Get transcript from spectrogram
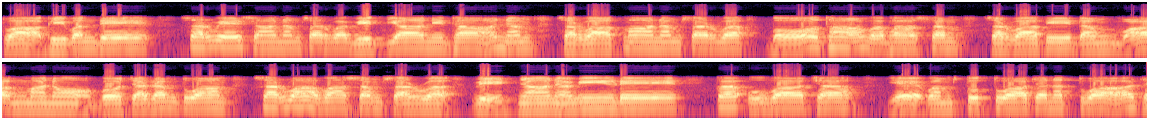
त्वाभिवन्दे। सर्वेशानं सर्वविद्यानिधानं सर्वात्मानं सर्वबोधावभासं सर्वातीदं वाङ्मनो गोचरं त्वां सर्वावासं सर्वविज्ञानमीडे। क उवाच एवं स्तुत्वा च नत्वा च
